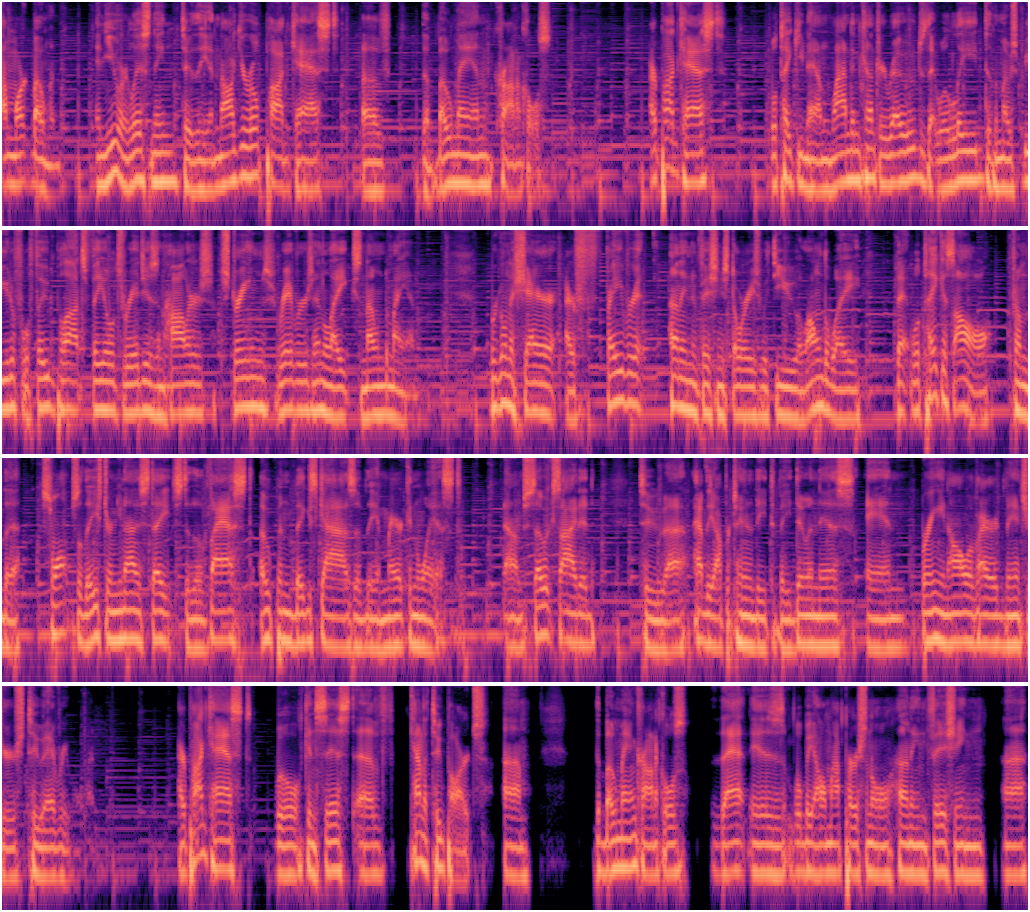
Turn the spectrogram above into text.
I'm Mark Bowman, and you are listening to the inaugural podcast of the Bowman Chronicles. Our podcast will take you down winding country roads that will lead to the most beautiful food plots, fields, ridges, and hollers, streams, rivers, and lakes known to man. We're going to share our favorite hunting and fishing stories with you along the way that will take us all from the swamps of the eastern United States to the vast, open, big skies of the American West. I'm so excited to uh, have the opportunity to be doing this and bringing all of our adventures to everyone. Our podcast will consist of kind of two parts. Um, the Bowman Chronicles, that is will be all my personal hunting, fishing, uh,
